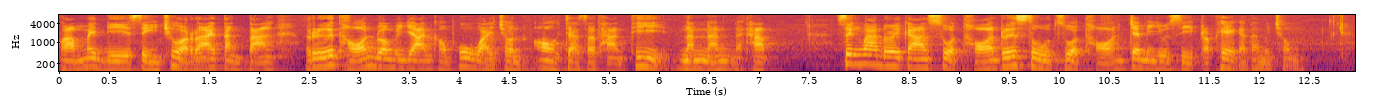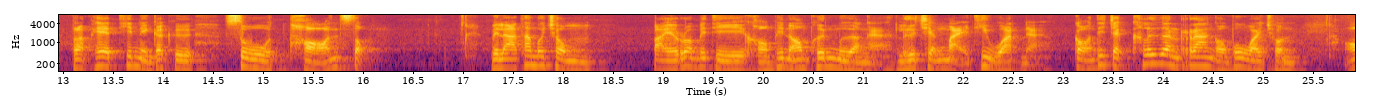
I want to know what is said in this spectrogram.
ความไม่ดีสิ่งชั่วร้ายต่างๆ หรือถอนดวงวิญญาณของผู้วายชนออกจากสถานที่นั้นๆนะครับ ซึ่งว่าโดยการสวดถอนหรือสูตรสวดถอนจะมีอยู่ 4 ประเภทกันท่านผู้ชม ประเภทที่ 1 ก็คือ สูตรถอนศพเวลาท่านผู้ชมไปร่วมพิธีของพี่น้องพื้นเมืองอะหรือเชียงใหม่ที่วัดเนี่ยก่อนที่จะเคลื่อนร่างของผู้วายชน อ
